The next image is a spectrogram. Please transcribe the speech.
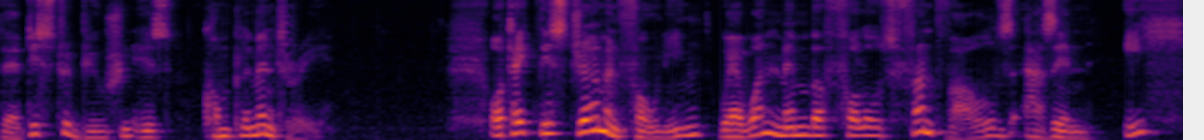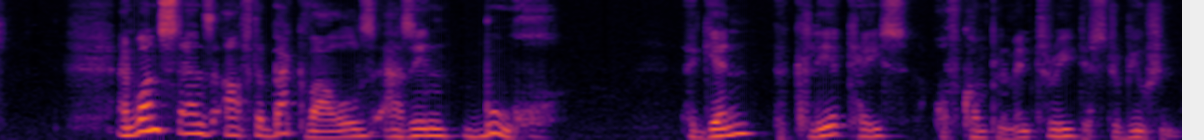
Their distribution is complementary. Or take this German phoneme where one member follows front vowels as in ich and one stands after back vowels as in Buch. Again, a clear case of complementary distribution.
